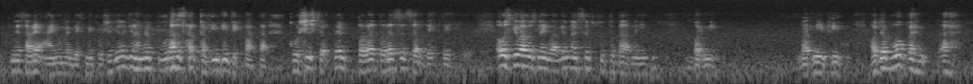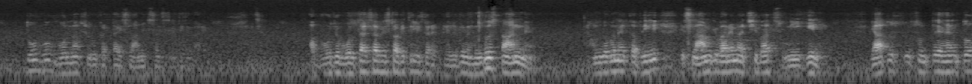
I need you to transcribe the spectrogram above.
इतने सारे आयनों में देखने की कोशिश की, लेकिन हमें पूरा सर कभी नहीं दिख पाता। कोशिश करते तरह तरह से सर देखते ही और उसके बाद उसने कहा कि मैं सिर्फ़ सूत्रधार नहीं हूँ बर्नी हूँ बर्नी भी हूँ। और जब वो पहनता है तो वो बोलना शुरू करता है इस्लामिक संस्कृति के बारे में। अच्छा अब वो जो बोलता है, सब हिस्टोरिकली करेक्ट है, लेकिन हिंदुस्तान में हम लोगों ने कभी इस्लाम के बारे में अच्छी बात सुनी ही नहीं। या तो सुनते हैं तो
